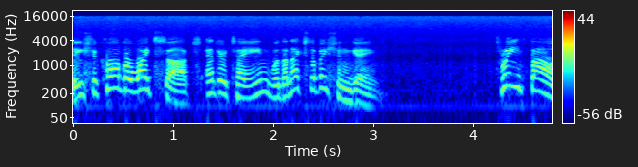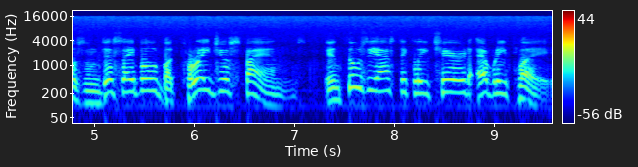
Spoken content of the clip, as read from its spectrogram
The Chicago White Sox entertained with an exhibition game. 3,000 disabled but courageous fans enthusiastically cheered every play.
